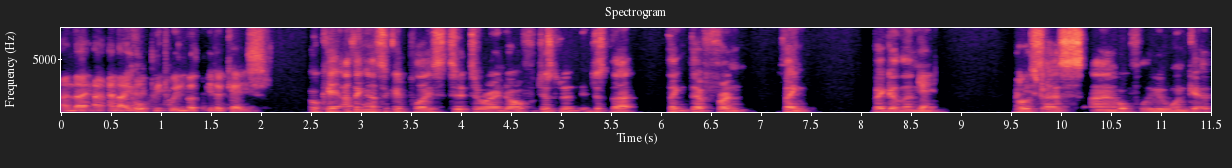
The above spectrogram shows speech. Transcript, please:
And I and I hope it will not be the case. Okay, I think that's a good place to, to round off. Just just that think different, think bigger than yeah. process, and hopefully we won't get.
